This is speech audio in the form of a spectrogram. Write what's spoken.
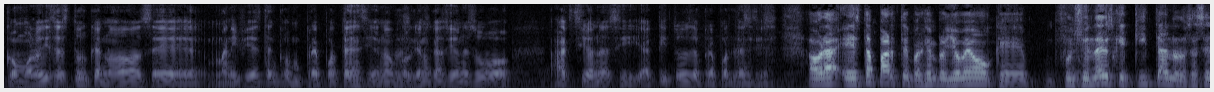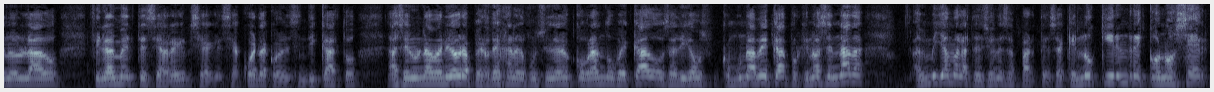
como lo dices tú, que no se manifiesten con prepotencia, ¿no? Porque en ocasiones hubo acciones y actitudes de prepotencia. Ahora, esta parte, por ejemplo, yo veo que funcionarios que quitan o los hacen a un lado, finalmente se, se, acuerda con el sindicato, hacen una maniobra, pero dejan al funcionario cobrando becado, o sea, digamos, como una beca, porque no hacen nada. A mí me llama la atención esa parte, o sea, que no quieren reconocer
